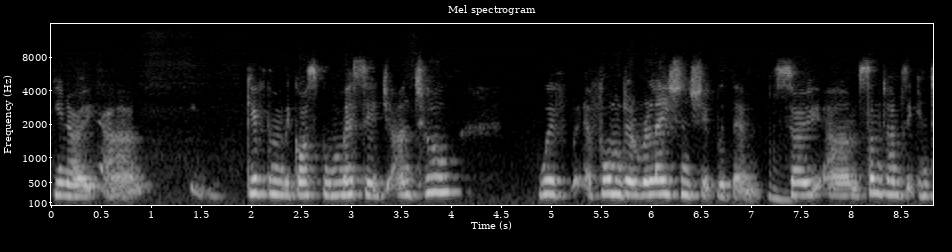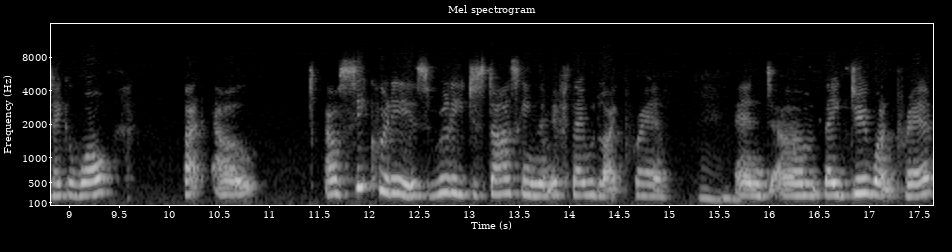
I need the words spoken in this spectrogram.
you know um, give them the gospel message until we've formed a relationship with them. So um, sometimes it can take a while, but our our secret is really just asking them if they would like prayer, and um, they do want prayer.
